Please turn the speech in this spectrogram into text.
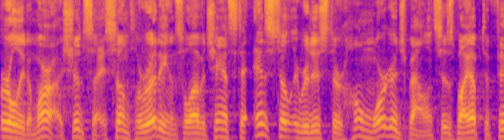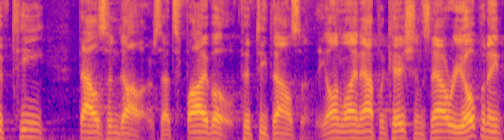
early tomorrow, I should say, some Floridians will have a chance to instantly reduce their home mortgage balances by up to $50,000. That's 50, 50,000. The online application is now reopening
